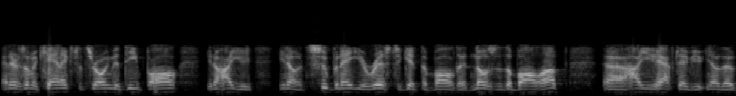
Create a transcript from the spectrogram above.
and there's a mechanics to throwing the deep ball. You know how you you know supinate your wrist to get the ball that noses the ball up. Uh, how you have to have you know the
